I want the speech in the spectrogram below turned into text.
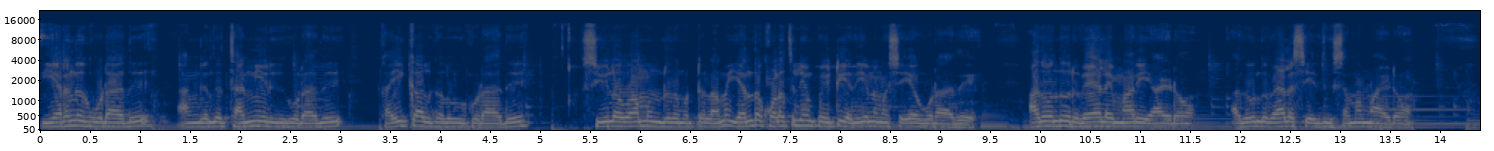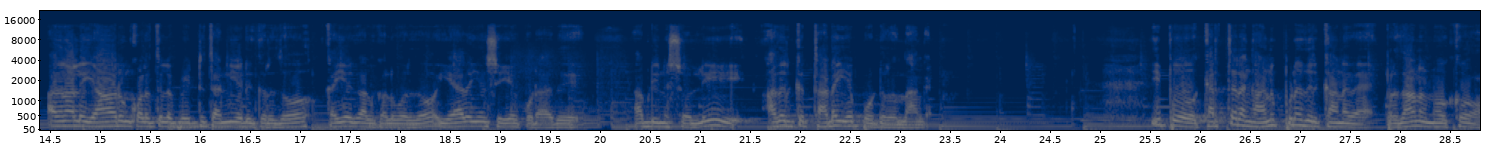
இறங்கக்கூடாது அங்கேருந்து தண்ணி எடுக்கக்கூடாது கை கால் கழுவக்கூடாது சீலோவாமன்றது மட்டும் இல்லாமல் எந்த குளத்துலையும் போயிட்டு எதையும் நம்ம செய்யக்கூடாது. அது வந்து ஒரு வேலை மாதிரி ஆகிடும் அது வந்து வேலை செய்யறதுக்கு சமமாயிடும். அதனால் யாரும் குளத்துல போயிட்டு தண்ணி எடுக்கிறதோ கையை கால் கழுவுறதோ எதையும் செய்யக்கூடாது அப்படின்னு சொல்லி அதற்கு தடையை போட்டிருந்தாங்க. இப்போ கர்த்தர் அங்கே அனுப்புனதற்கான பிரதான நோக்கம்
